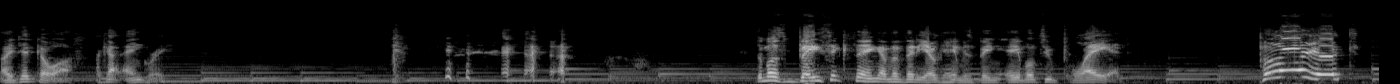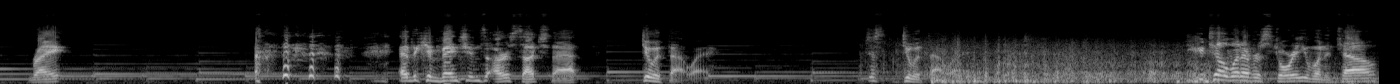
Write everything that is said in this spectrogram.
I did go off. I got angry. the most basic thing of a video game is being able to play it. Play it! Right? and the conventions are such that do it that way. Just do it that way. You can tell whatever story you want to tell.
